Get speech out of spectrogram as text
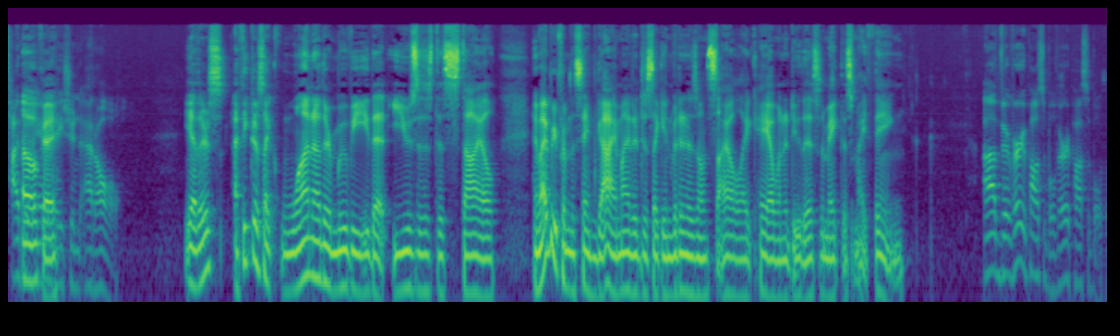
type Oh, of okay. animation at all. Yeah, there's. I think there's like one other movie that uses this style. It might be from the same guy. Might have just like invented his own style. Like, hey, I want to do this and make this my thing. Uh, very, very possible, very possible.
